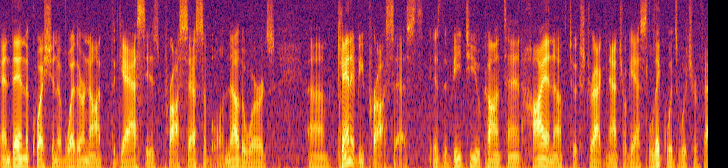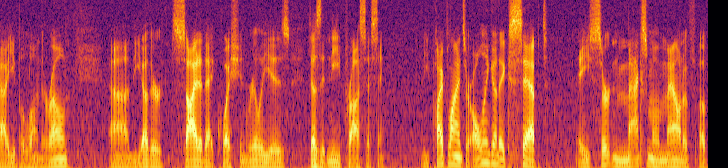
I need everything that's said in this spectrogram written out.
And then the question of whether or not the gas is processable. In other words, um, can it be processed? Is the BTU content high enough to extract natural gas liquids which are valuable on their own? Uh, the other side of that question really is, does it need processing? The pipelines are only going to accept a certain maximum amount of, of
